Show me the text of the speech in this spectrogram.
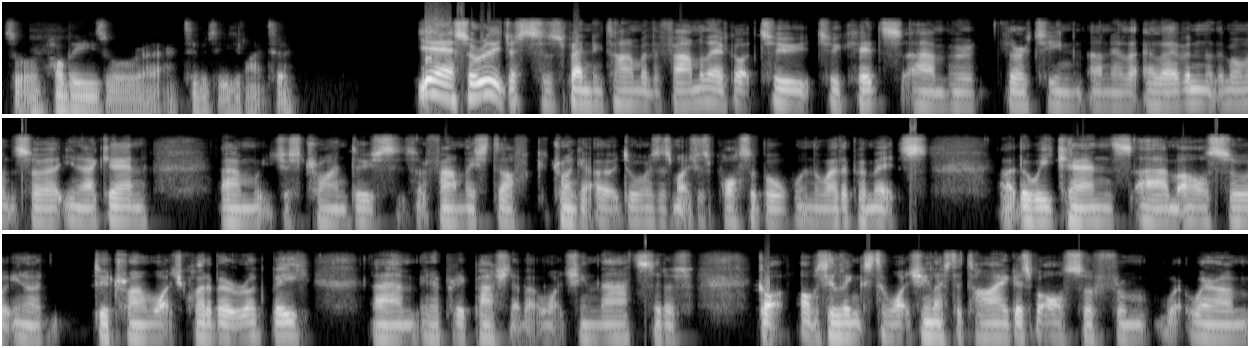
sort of hobbies or uh, activities you like to? Yeah, so really just spending time with the family. I've got two two kids um, who are 13 and 11 at the moment. So you know, again, um, we just try and do sort of family stuff. Try and get outdoors as much as possible when the weather permits. At the weekends, um, also you know do try and watch quite a bit of rugby. Um, you know, pretty passionate about watching that. Sort of got obviously links to watching Leicester Tigers, but also from wh- where I'm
